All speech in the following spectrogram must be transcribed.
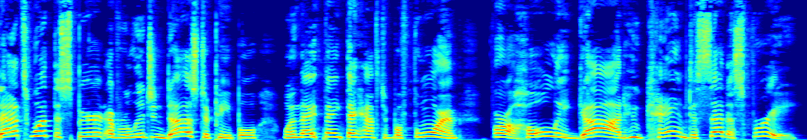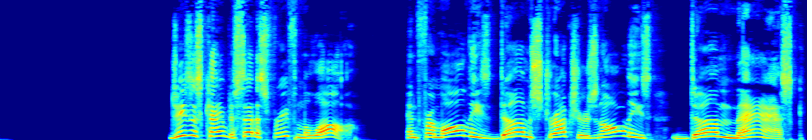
that's what the spirit of religion does to people when they think they have to perform for a holy God who came to set us free. Jesus came to set us free from the law and from all these dumb structures and all these dumb masks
